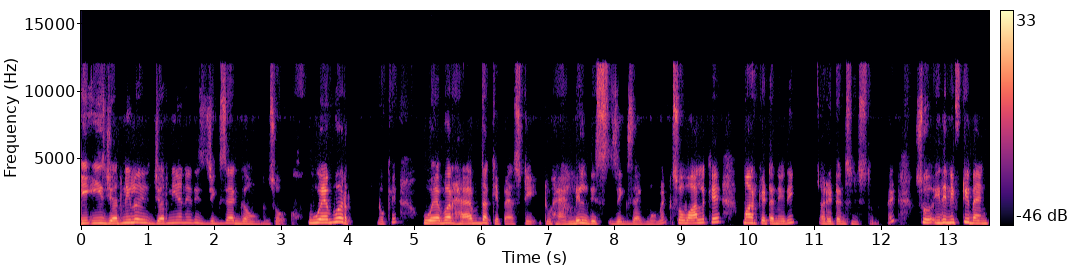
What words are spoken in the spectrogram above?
ఈ ఈ జర్నీలో ఈ జర్నీ అనేది జిగ్జాగ్గా ఉంటుంది. So whoever okay whoever have the capacity to handle this zigzag moment so వాళ్ళకే మార్కెట్ అనేది రిటర్న్స్ ఇస్తుంది రైట్ సో ఇది Nifty bank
